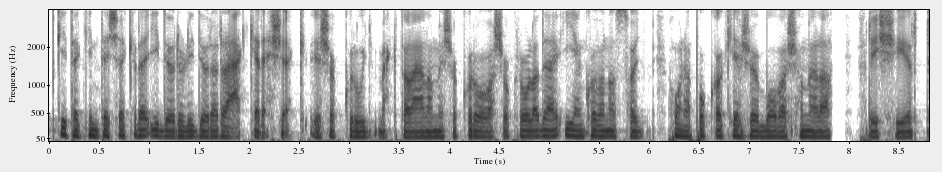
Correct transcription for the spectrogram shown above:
kitekintésekre időről időre rákeresek, és akkor úgy megtalálom, és akkor olvasok róla, de ilyenkor van az, hogy hónapokkal később olvasom el a friss hírt.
